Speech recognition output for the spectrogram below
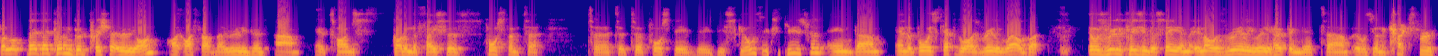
but look, they, they put in good pressure early on. I, I felt they really did um, at times got in the faces, forced them to to, to, to force their, their, their skills, execution, and um, and the boys capitalised really well. But it was really pleasing to see, and, and I was really, really hoping that um, it was going to go through.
